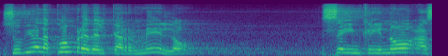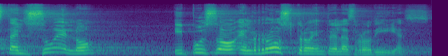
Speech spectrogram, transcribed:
subió a la cumbre del Carmelo, se inclinó hasta el suelo y puso el rostro entre las rodillas.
